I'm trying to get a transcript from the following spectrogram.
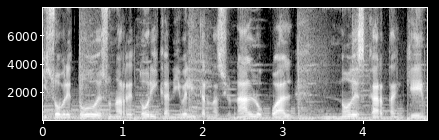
y sobre todo es una retórica a nivel internacional, lo cual no descartan que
